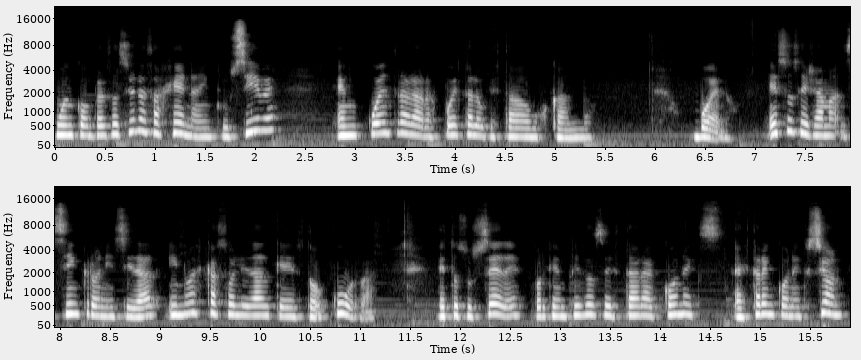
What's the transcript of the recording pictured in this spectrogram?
o en conversaciones ajenas inclusive, encuentra la respuesta a lo que estaba buscando. Bueno, eso se llama sincronicidad y no es casualidad que esto ocurra. Esto sucede porque empiezas a estar, a, estar en conexión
